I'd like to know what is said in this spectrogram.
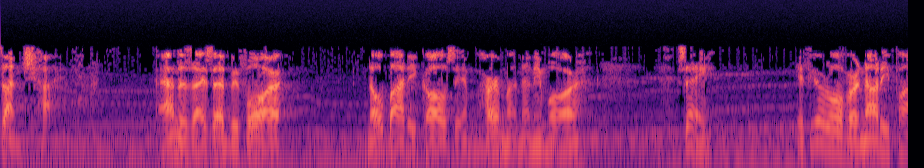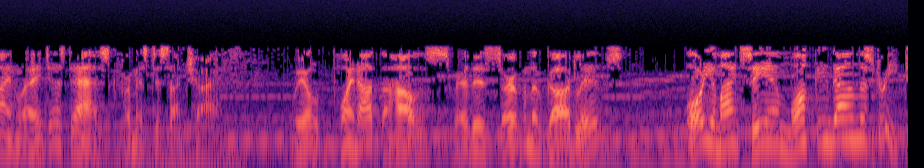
Sunshine. And as I said before, nobody calls him Herman anymore. Say, if you're over Knotty Pine Way, just ask for Mr. Sunshine. We'll point out the house where this servant of God lives, or you might see him walking down the street,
